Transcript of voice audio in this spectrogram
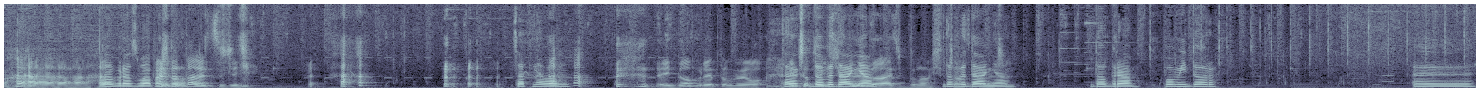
Dobra, złapię Patrz na go. talerz co się dzieje. Zapnęłam. Ej, dobre to było. Tak, Ej, do to wydania. Wydać, bo nam się Do czas wydania. kończy. Dobra, pomidor. Yy,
